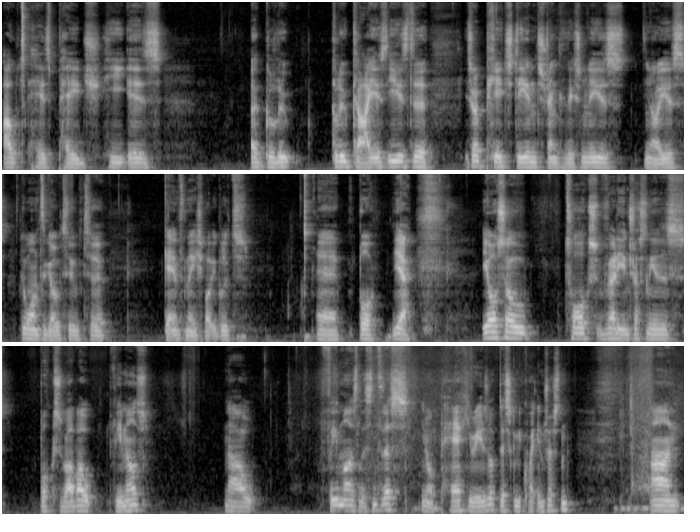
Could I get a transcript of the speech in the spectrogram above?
out his page. He is a glute glute guy. He is, he is the he's got a PhD in strength conditioning. He is you know he is the one to go to to get information about your glutes. Uh, but yeah, he also talks very interestingly in his books about females. Now, females listen to this, you know, perk your ears up. This can be quite interesting. And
